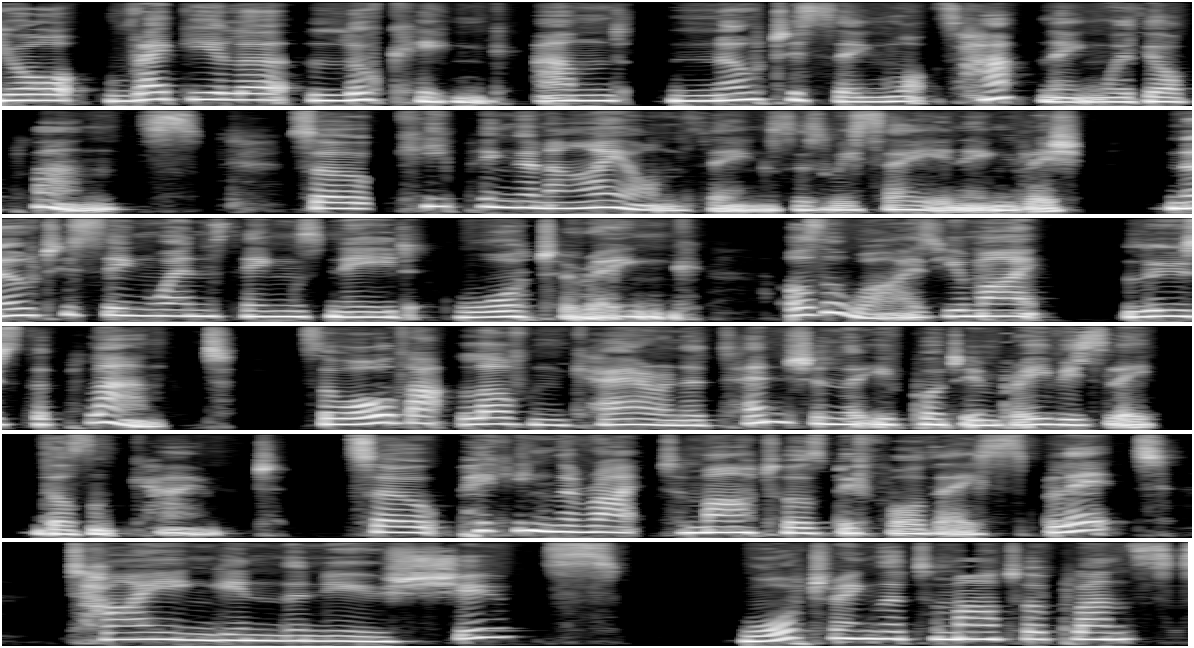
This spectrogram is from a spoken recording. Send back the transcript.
your regular looking and noticing what's happening with your plants. So keeping an eye on things, as we say in English, noticing when things need watering. Otherwise, you might lose the plant. So all that love and care and attention that you've put in previously doesn't count. So picking the right tomatoes before they split, tying in the new shoots, watering the tomato plants,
